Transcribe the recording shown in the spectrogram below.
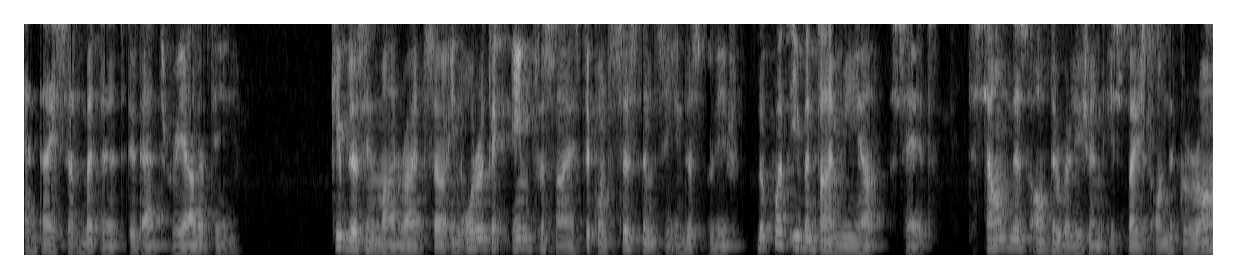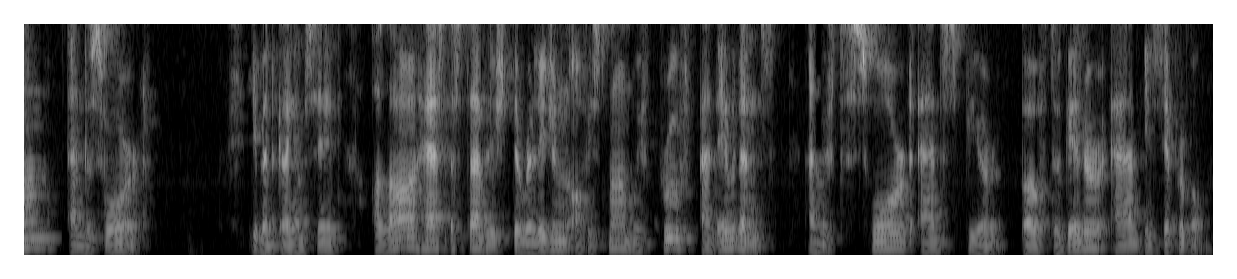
and they submitted to that reality. Keep this in mind, right? So in order to emphasize the consistency in this belief, look what Ibn Taymiyyah said. The soundness of the religion is based on the Quran and the sword. Ibn Qayyim said, Allah has established the religion of Islam with proof and evidence, and with the sword and spear, both together and inseparable.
